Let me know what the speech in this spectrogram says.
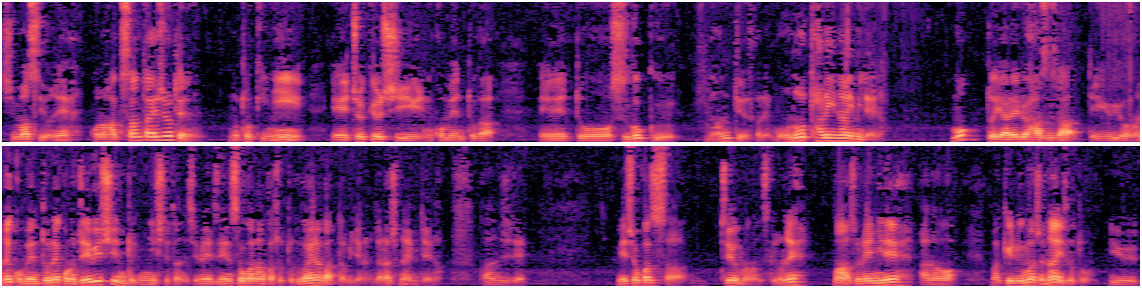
しますよね。この白山大賞典の時に、えー、調教師のコメントが、えっ、ー、と、すごく、なんていうんですかね、物足りないみたいな。もっとやれるはずだっていうようなね、コメントをね、この JBC の時にしてたんですよね。前奏がなんかちょっと不甲斐なかったみたいな、だらしないみたいな感じで。名称数さ、強い馬なんですけどね。まあ、それにね、あの、負ける馬じゃないぞという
